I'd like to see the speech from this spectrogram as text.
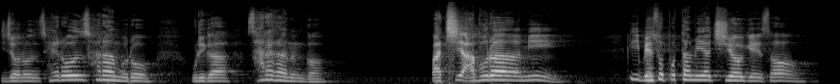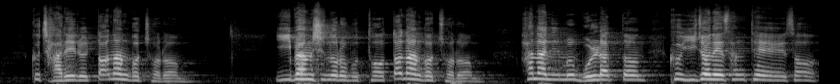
이제는 새로운 사람으로 우리가 살아가는 것. 마치 아브라함이 이 메소포타미아 지역에서 그 자리를 떠난 것처럼 이방신으로부터 떠난 것처럼 하나님을 몰랐던 그 이전의 상태에서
